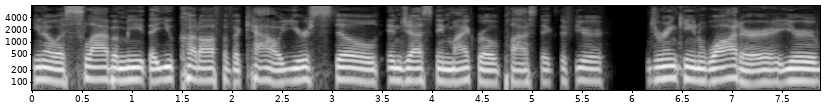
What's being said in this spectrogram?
you know, a slab of meat that you cut off of a cow, you're still ingesting microplastics. If you're drinking water, you're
